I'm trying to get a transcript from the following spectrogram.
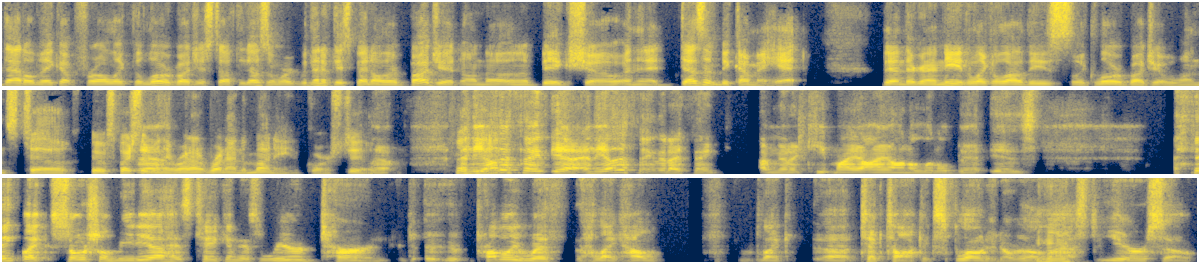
that'll make up for all like the lower budget stuff that doesn't work. But then if they spend all their budget on, the, on a big show and then it doesn't become a hit, then they're going to need like a lot of these like lower budget ones to, especially yeah. when they run out run out of money, of course, too. Yeah. And the other thing, yeah, and the other thing that I think I'm going to keep my eye on a little bit is. I think like social media has taken this weird turn, uh, uh, probably with like how like uh, TikTok exploded over the mm-hmm. last year or so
